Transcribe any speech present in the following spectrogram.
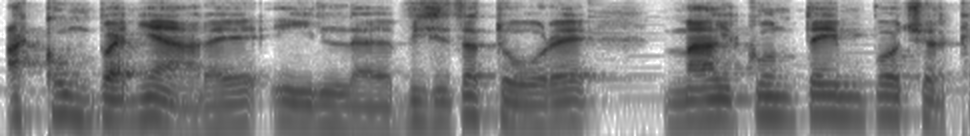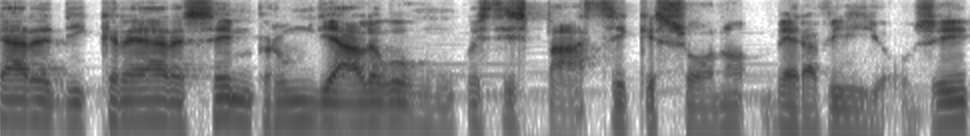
accompagnare il visitatore ma al contempo cercare di creare sempre un dialogo con questi spazi che sono meravigliosi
